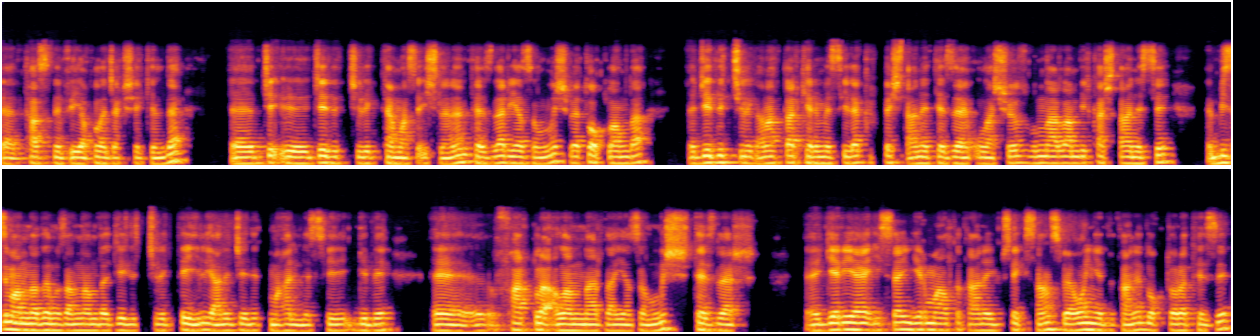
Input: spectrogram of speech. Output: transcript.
de tasnifi yapılacak şekilde e, ceditçilik teması işlenen tezler yazılmış ve toplamda e, ceditçilik anahtar kelimesiyle 45 tane teze ulaşıyoruz. Bunlardan birkaç tanesi e, bizim anladığımız anlamda ceditçilik değil yani cedit mahallesi gibi e, farklı alanlarda yazılmış tezler. E, geriye ise 26 tane yüksek lisans ve 17 tane doktora tezi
